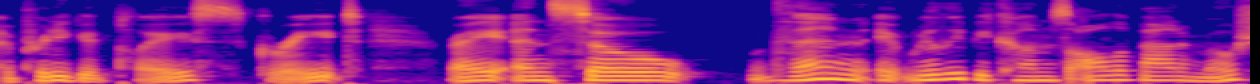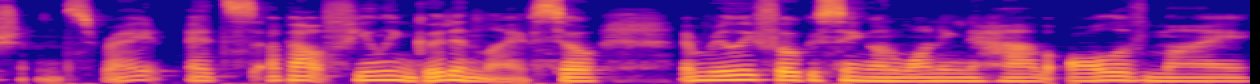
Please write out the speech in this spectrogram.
a pretty good place. Great. Right. And so then it really becomes all about emotions, right? It's about feeling good in life. So I'm really focusing on wanting to have all of my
